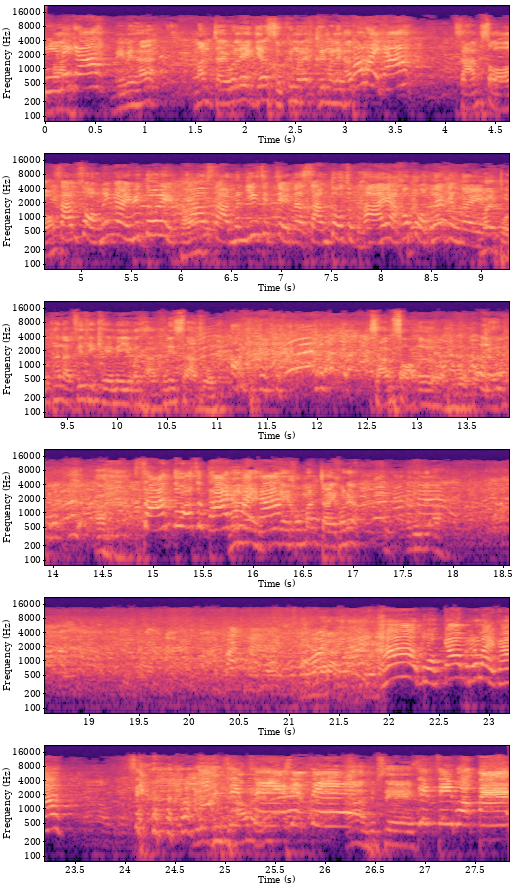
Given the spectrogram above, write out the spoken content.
มีไหมคะ มีไหมฮะ มั่นใจว่าเลขเยอะสุดขึ้นมาเลยขึ้นมาเลยครับ เท่าไหร่คะ สามสอง32ได้ไงพี่ตุ้ยครับ93มัน27อะ3ตัวสุดท้ายอะเขาบอกเลขยังไงอะไม่ผมถนัดฟิสิกส์เคมีอย่ามาถามคณิตศาสตร์ผมโอเคสามสองเออผมผมบอกเลยวะอะสามตัวสุดท้ายนี่เท่าไหไงร่คะนี่ไงเขามั่นใจเขาเนี่ยมาดูดิอะห้าบวก9เป็นเท่าไหร่คะสิบยืมเท้าหน่อยสิบสี่อ่าสิบสี่สิบสี่บวกแปด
